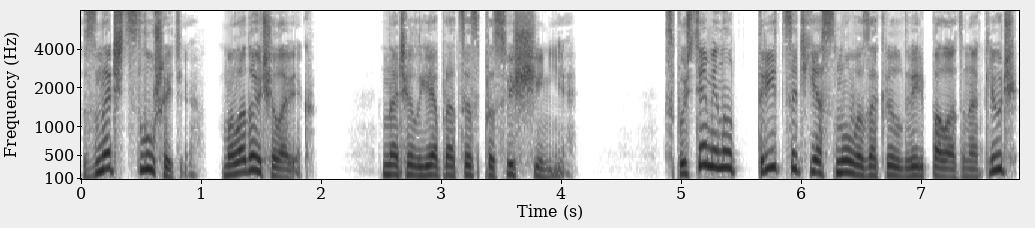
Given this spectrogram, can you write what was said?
«Значит, слушайте, молодой человек». Начал я процесс просвещения. Спустя минут тридцать я снова закрыл дверь палаты на ключ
